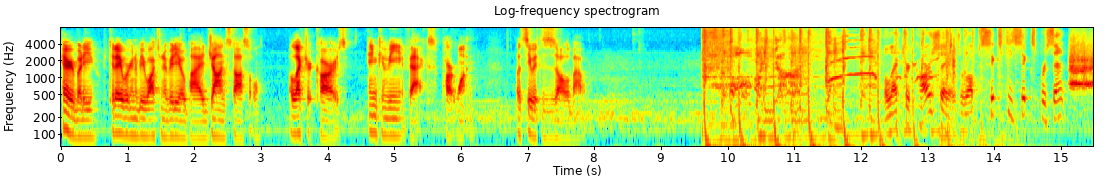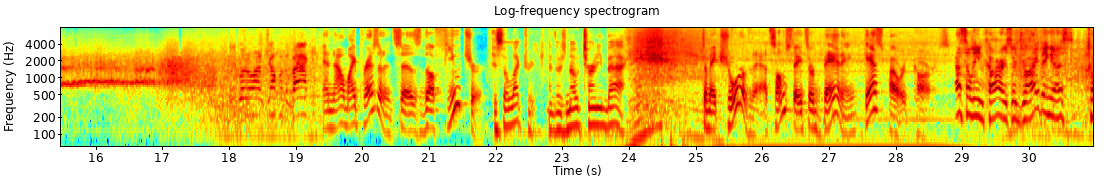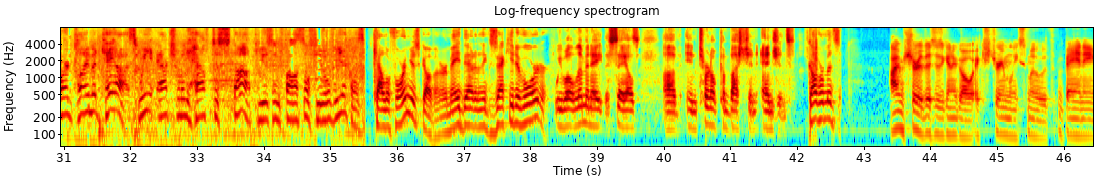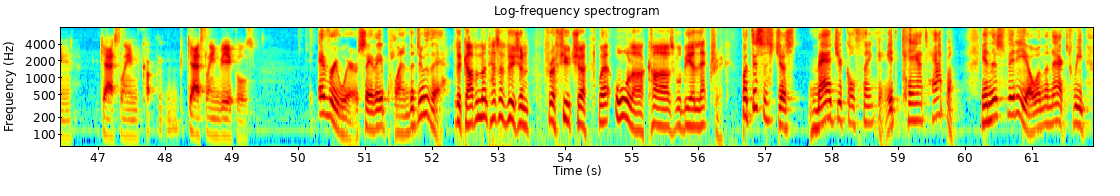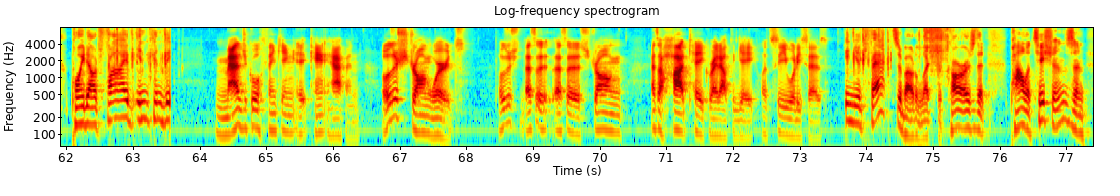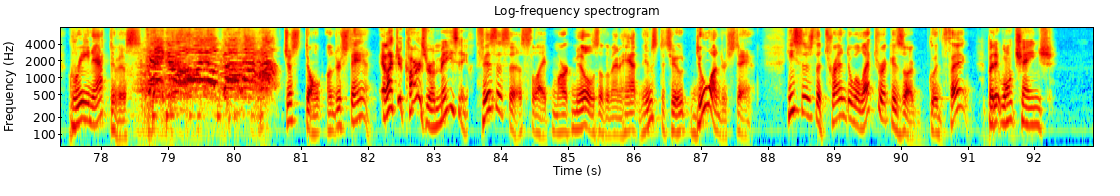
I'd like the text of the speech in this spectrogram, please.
Hey everybody, today we're going to be watching a video by John Stossel, Electric Cars, Inconvenient Facts, Part 1. Let's see what this is all about. Electric car sales are up 66%. Anybody want to jump in the back? And now my president says the future. is electric, and there's no turning back. To make sure of that, some states are banning gas powered cars. Gasoline cars are driving us toward climate chaos. We actually have to stop using fossil fuel vehicles. California's governor made that an executive order. We will eliminate the sales of internal combustion engines. Governments I'm sure this is going to go extremely smooth, banning gasoline gasoline vehicles. everywhere say they plan to do that. The government has a vision for a future where all our cars will be electric. But this is just magical thinking. It can't happen. In this video and the next, we point out five inconvenient. Magical thinking it can't happen. Those are strong words. Those are that's a that's a strong that's a hot take right out the gate. Let's see what he says. convenient facts about electric cars that politicians and green activists just don't understand. Electric cars are amazing. Physicists like Mark Mills of the Manhattan Institute do understand. He says the trend to electric is a good thing. But it won't change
